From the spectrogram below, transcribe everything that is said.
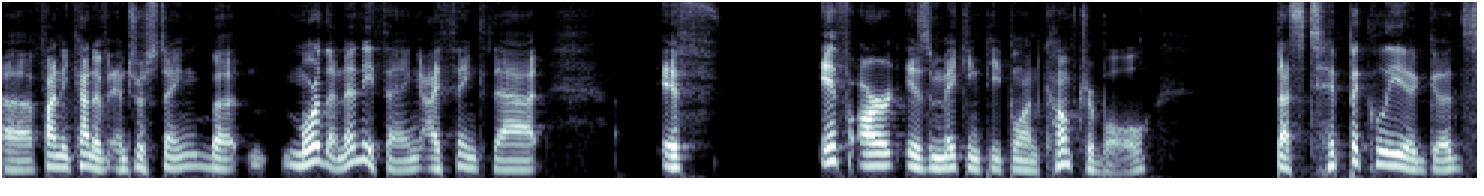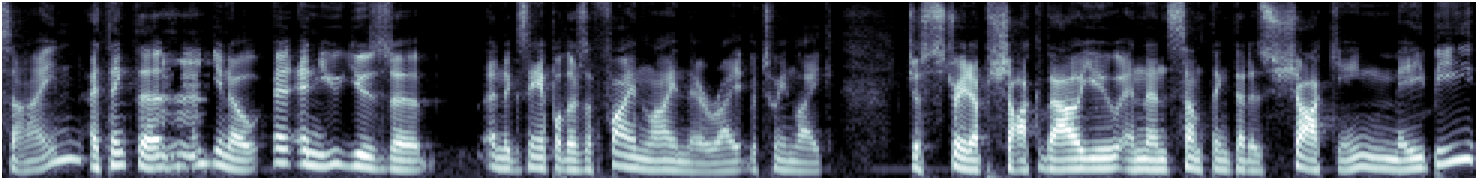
uh, finding kind of interesting, but more than anything, I think that if if art is making people uncomfortable, that's typically a good sign. I think that mm-hmm. you know, and, and you used a an example. There's a fine line there, right, between like just straight up shock value and then something that is shocking maybe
